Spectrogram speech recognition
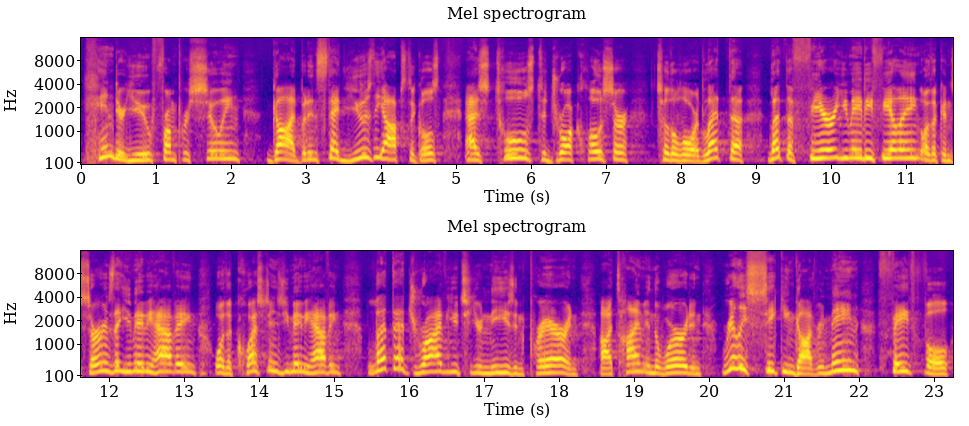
hinder you from pursuing God, but instead use the obstacles as tools to draw closer to the Lord. Let the, let the fear you may be feeling, or the concerns that you may be having, or the questions you may be having, let that drive you to your knees in prayer and uh, time in the Word and really seeking God. Remain faithful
